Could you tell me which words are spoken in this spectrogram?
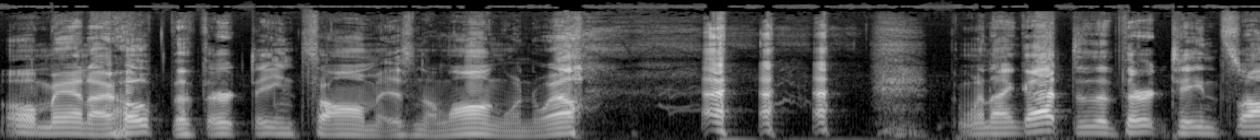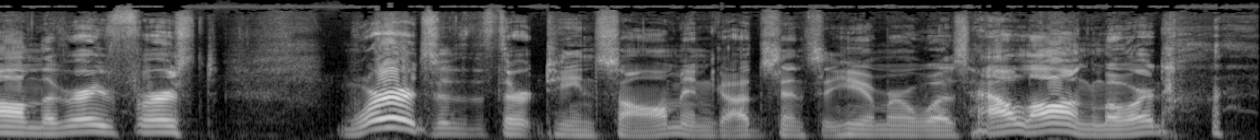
oh man, I hope the 13th Psalm isn't a long one. Well, when I got to the 13th Psalm, the very first words of the 13th Psalm in God's sense of humor was, How long, Lord?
